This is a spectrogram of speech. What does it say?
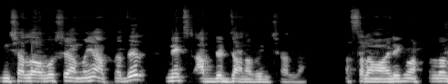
ইনশাল্লাহ অবশ্যই আমি আপনাদের নেক্সট আপডেট জানাব ইনশাল্লাহ আসসালামু আলাইকুম রহমতুল্লাহ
